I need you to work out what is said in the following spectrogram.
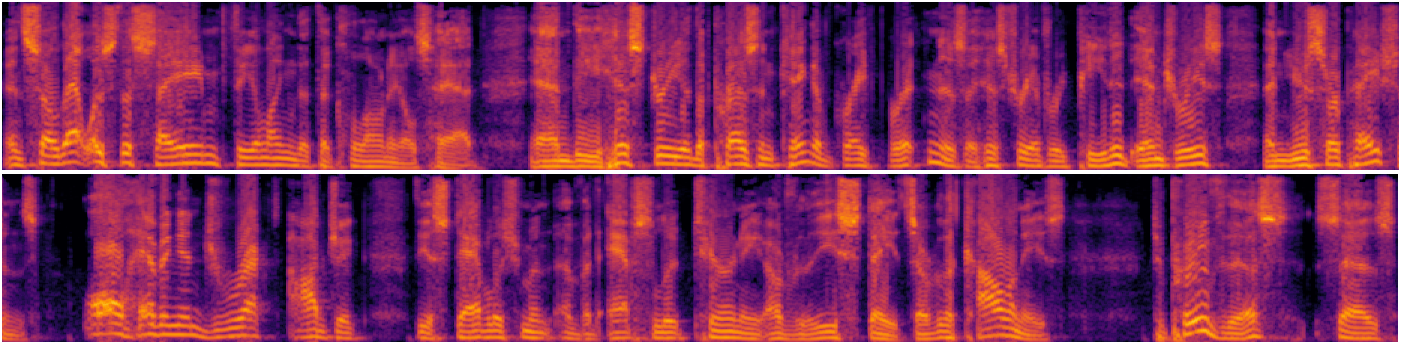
And so that was the same feeling that the colonials had. And the history of the present king of Great Britain is a history of repeated injuries and usurpations all having in direct object the establishment of an absolute tyranny over these states, over the colonies. To prove this, says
